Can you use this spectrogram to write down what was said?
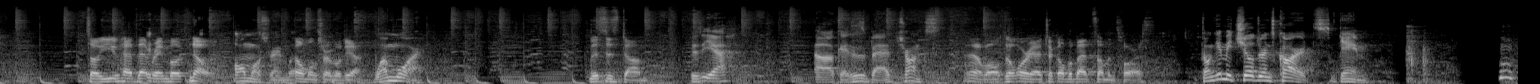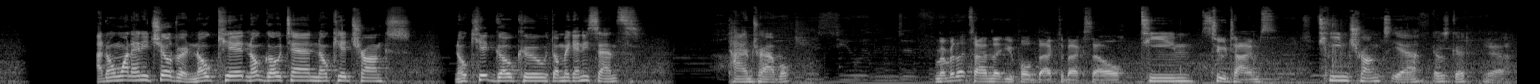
So you have that rainbow. No, Almost rainbow. almost rainbow. Yeah. One more. This is dumb. This, yeah. Oh, okay, this is bad. Trunks. Yeah. Well, don't worry. I took all the bad summons for us. Don't give me children's cards. Game. I don't want any children. No kid, no Goten, no kid Trunks, no kid Goku. Don't make any sense. Time travel. Remember that time that you pulled back-to-back cell Team, two times? Team Trunks. Yeah, it was good. Yeah.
